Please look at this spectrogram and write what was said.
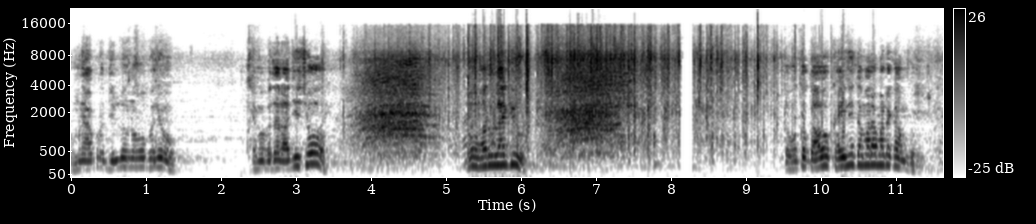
હમણાં આપણો જિલ્લો નવો બન્યો. એમાં બધા રાજી છો? બહુ સારું લાગ્યું. તો હું તો ગાળો ખાઈને તમારા માટે કામ કરું છું.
